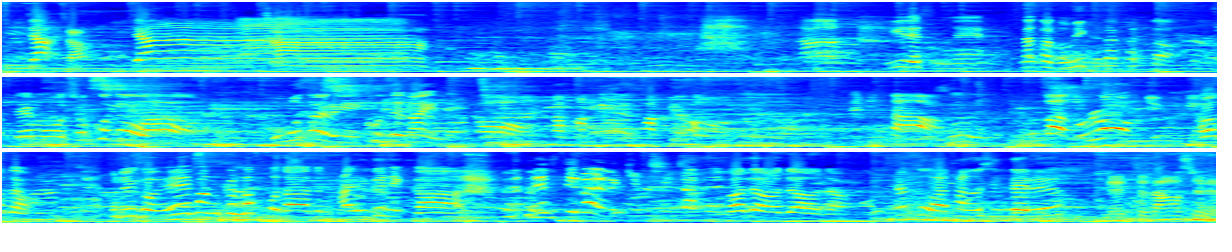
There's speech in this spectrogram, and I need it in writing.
じゃじゃじゃーん。じゃあいいですね。なんか飲み臭かった。でも食堂は思ったより混んでないね。ああ、밖에밖에서 재밌다. 뭔가 놀러 온 기분이야. 맞아. 그리고 일반 클럽보다 좀 밝으니까 페스티벌 느낌 진짜 맞아 맞아 맞아. 학교가 楽しんでる?ーめっちゃ楽しいね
